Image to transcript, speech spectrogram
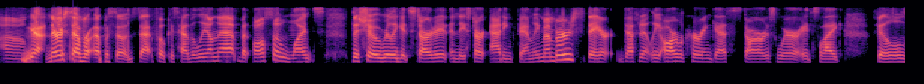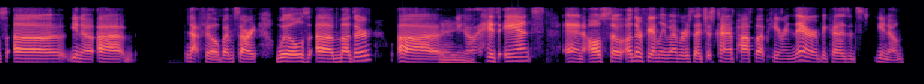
Um, yeah there are several episodes that focus heavily on that but also Mhm. once the show really gets started and they start adding family members there definitely are recurring guest stars where it's like phil's uh you know um not phil but i'm sorry will's uh mother uh Yeah, you know his aunts and also other family members that just kind of pop up here and there because it's you know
